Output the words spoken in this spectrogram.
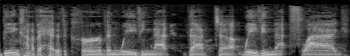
being kind of ahead of the curve and waving that that uh, waving that flag.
